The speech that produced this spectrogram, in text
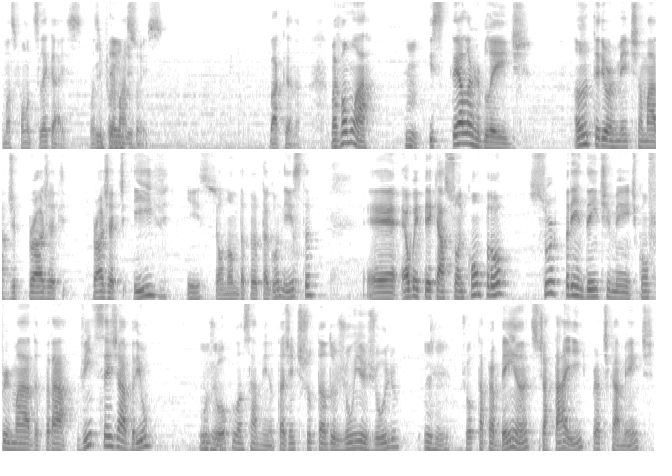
umas fontes legais, umas Entendi. informações. Bacana. Mas vamos lá. Hum. Stellar Blade, anteriormente chamado de Project, Project Eve, que Isso. é o nome da protagonista, é, é uma IP que a Sony comprou, surpreendentemente confirmada para 26 de abril, o Uhum. jogo, o lançamento. A gente chutando junho e julho. Uhum, O jogo tá para bem antes, já tá aí praticamente.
